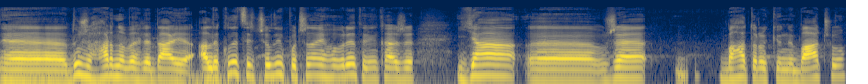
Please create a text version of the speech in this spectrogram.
е, дуже гарно виглядає. Але коли цей чоловік починає говорити, він каже: Я е, вже багато років не бачу,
